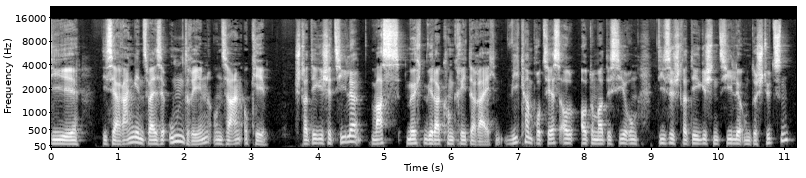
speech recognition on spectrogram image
die, diese Herangehensweise umdrehen und sagen, okay, strategische Ziele, was möchten wir da konkret erreichen? Wie kann Prozessautomatisierung diese strategischen Ziele unterstützen?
